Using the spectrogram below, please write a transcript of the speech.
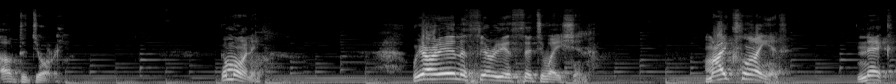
of the jury, good morning. We are in a serious situation. My client Nick,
